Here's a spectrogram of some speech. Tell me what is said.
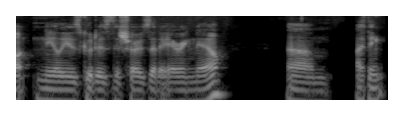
not nearly as good as the shows that are airing now um i think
